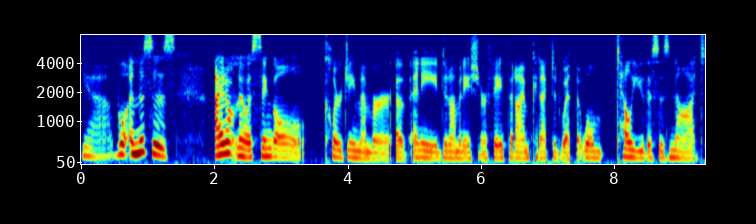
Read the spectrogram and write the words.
yeah. Well, and this is, I don't know a single clergy member of any denomination or faith that I'm connected with that will tell you this is not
